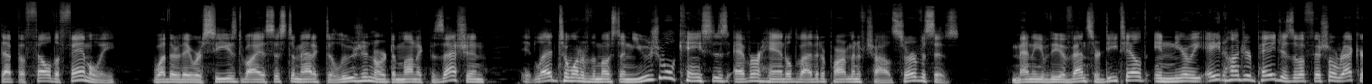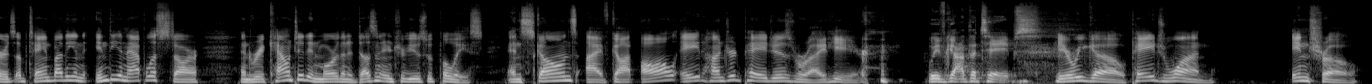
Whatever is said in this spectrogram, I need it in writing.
that befell the family, whether they were seized by a systematic delusion or demonic possession, it led to one of the most unusual cases ever handled by the Department of Child Services. Many of the events are detailed in nearly 800 pages of official records obtained by the Indianapolis Star and recounted in more than a dozen interviews with police. And scones, I've got all 800 pages right here. We've got the tapes. here we go. Page one. Intro.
